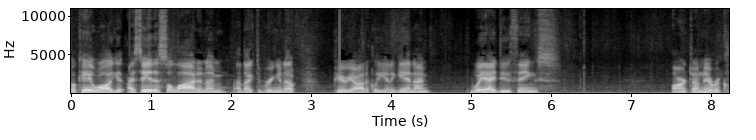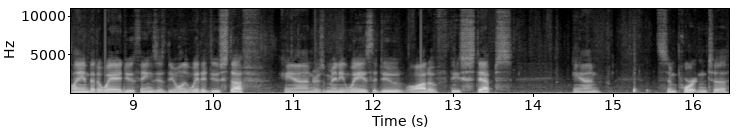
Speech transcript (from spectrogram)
Okay, well, I get I say this a lot, and I'm I'd like to bring it up periodically. And again, I'm way I do things aren't. I'm never claimed that a way I do things is the only way to do stuff. And there's many ways to do a lot of these steps, and it's important to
